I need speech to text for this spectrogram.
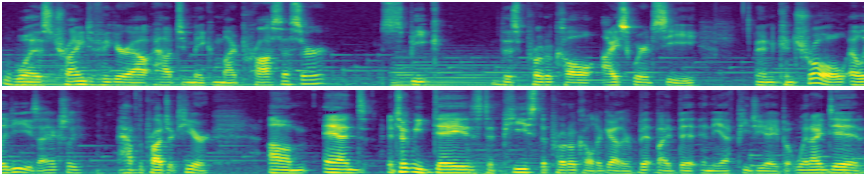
was trying to figure out how to make my processor speak this protocol I squared C and control LEDs. I actually have the project here. Um, and it took me days to piece the protocol together bit by bit in the FPGA. But when I did,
